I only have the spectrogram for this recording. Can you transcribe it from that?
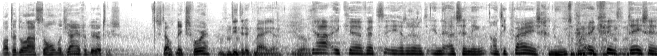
wat er de laatste honderd jaar gebeurd is. Stelt niks voor. Diederik Meijer. Ja, ik uh, werd eerder in de uitzending antiquarisch genoemd. Maar ik vind deze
